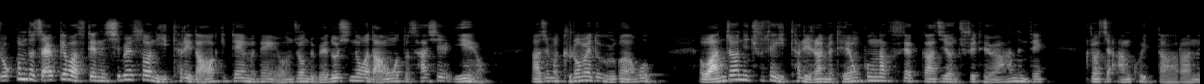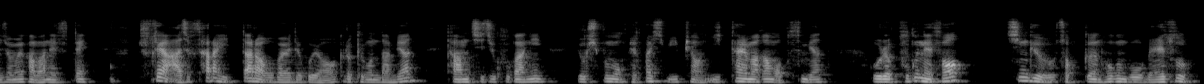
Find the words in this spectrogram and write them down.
조금 더 짧게 봤을 때는 11선 이탈이 나왔기 때문에 어느 정도 매도 신호가 나온 것도 사실이에요. 하지만 그럼에도 불구하고 완전히 추세 이탈이라면 대형 폭락세까지 연출이 되어야 하는데 그러지 않고 있다라는 점을 감안했을 때 추세가 아직 살아있다라고 봐야 되고요. 그렇게 본다면 다음 지지 구간이 60분봉 182평 이탈 마감 없으면 오히려 부근에서 신규 접근 혹은 뭐 매수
